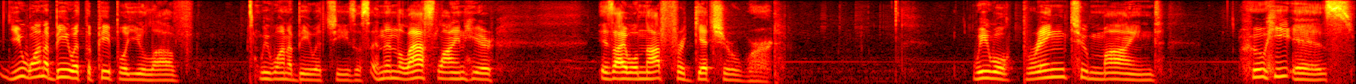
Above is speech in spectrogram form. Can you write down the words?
you want to be with the people you love, we want to be with Jesus. And then the last line here is I will not forget your word. We will bring to mind who he is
